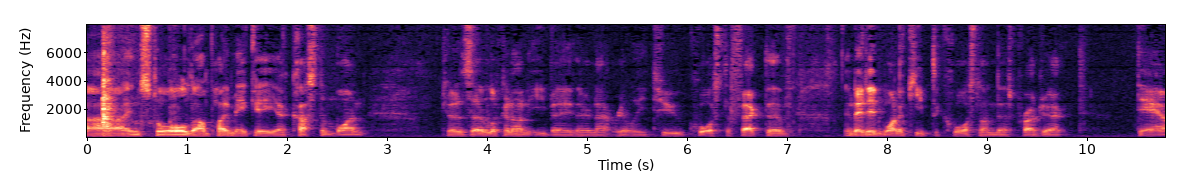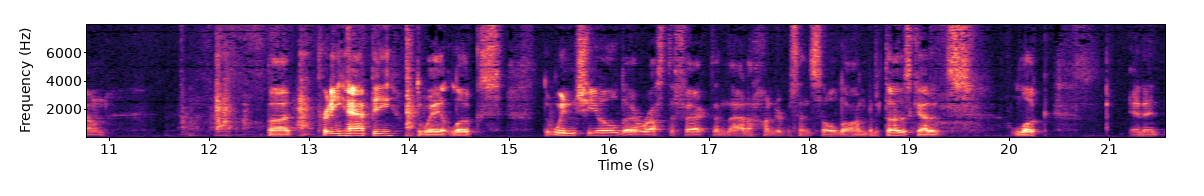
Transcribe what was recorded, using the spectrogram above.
uh, installed. I'll probably make a, a custom one because uh, looking on eBay, they're not really too cost effective. And I did want to keep the cost on this project down. But pretty happy the way it looks. The windshield uh, rust effect, I'm not 100% sold on, but it does got its look. And it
